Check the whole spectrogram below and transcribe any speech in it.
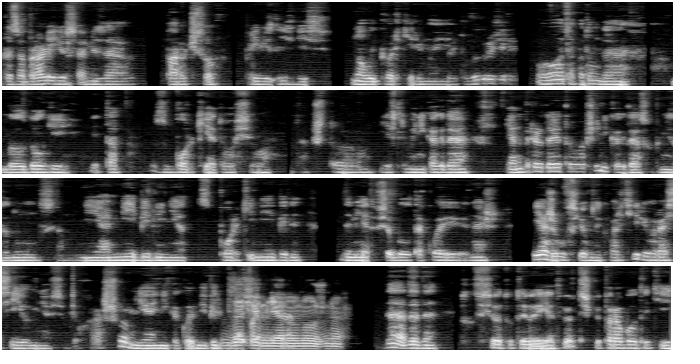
разобрали ее сами за пару часов, привезли здесь в новой квартире мы ее это выгрузили. Вот, а потом, да, был долгий этап сборки этого всего что если мы никогда... Я, например, до этого вообще никогда особо не задумывался ни о мебели, ни о спорке мебели. Для меня это все было такое, знаешь, я живу в съемной квартире в России, у меня все хорошо, мне никакой мебели... Зачем мне оно нужно? Да, да, да. Все, тут и отверточкой поработать. И...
